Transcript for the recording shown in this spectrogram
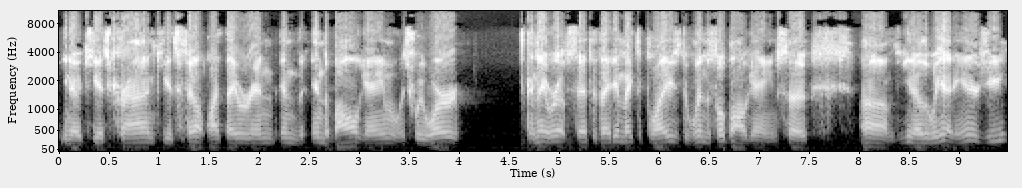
you know, kids crying. Kids felt like they were in in the, in the ball game, which we were and they were upset that they didn't make the plays to win the football game. So, um, you know, we had energy,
